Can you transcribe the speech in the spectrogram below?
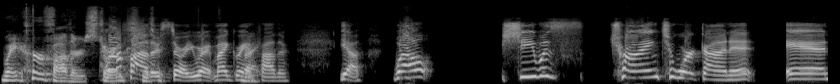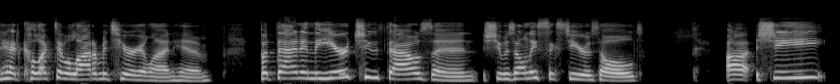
Right, her father's story. Her father's story, right? My grandfather. Right. Yeah. Well, she was trying to work on it and had collected a lot of material on him. But then in the year 2000, she was only 60 years old. Uh, she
